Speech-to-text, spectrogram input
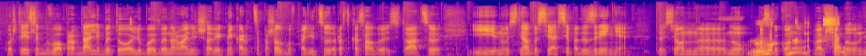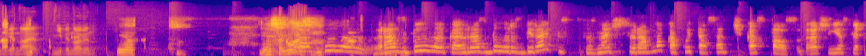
Потому что если бы его оправдали бы, то любой бы нормальный человек, мне кажется, пошел бы в полицию, рассказал бы ситуацию и, ну, снял бы с себя все подозрения. То есть он, э, ну, ну поскольку он вообще был невиновен. Я согласен. Раз было, раз было, раз было разбирательство, значит, все равно какой-то осадочек остался. Даже если... То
